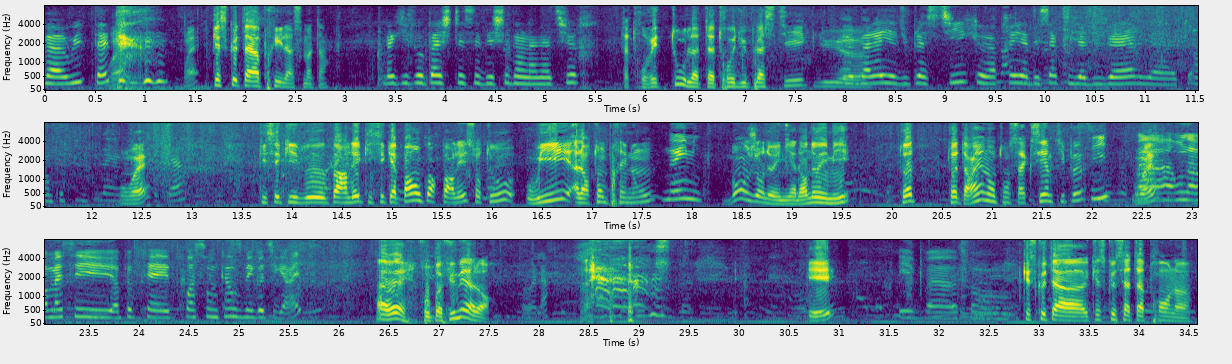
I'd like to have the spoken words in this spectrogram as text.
Bah oui, peut-être. Ouais. Qu'est-ce que t'as appris là ce matin Bah qu'il faut pas jeter ses déchets dans la nature. T'as trouvé tout là. T'as trouvé du plastique, du. euh, là il y a du plastique, euh, après il y a des sacs où il y a du verre, il y a un peu de Ouais. Qui c'est qui veut parler Qui c'est qui a pas encore parlé surtout? Oui. Alors ton prénom? Noémie. Bonjour Noémie. Alors Noémie, toi, toi t'as rien dans ton sac, c'est un petit peu? Si. Ouais. Bah, on a ramassé à peu près 315 mégots de cigarettes. Ah ouais. Faut pas fumer alors. Voilà. Et? Et bah, enfin. qu'est-ce que t'as Qu'est-ce que ça t'apprend là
